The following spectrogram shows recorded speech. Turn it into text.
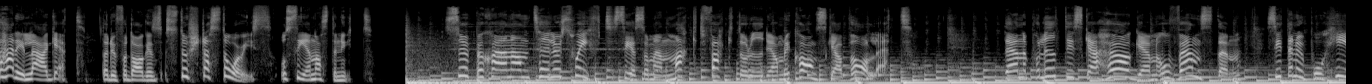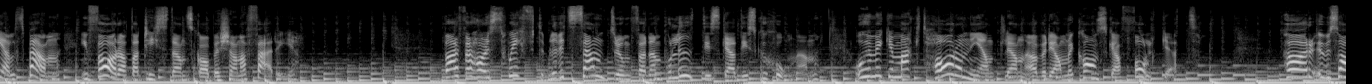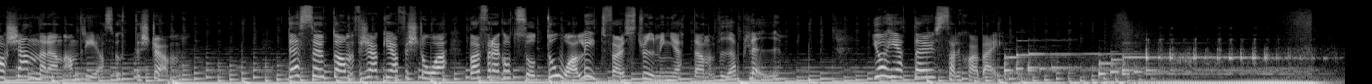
Det här är Läget, där du får dagens största stories och senaste nytt. Superstjärnan Taylor Swift ses som en maktfaktor i det amerikanska valet. Den politiska högern och vänstern sitter nu på helspänn inför att artisten ska bekänna färg. Varför har Swift blivit centrum för den politiska diskussionen? Och hur mycket makt har hon egentligen över det amerikanska folket? Hör USA-kännaren Andreas Utterström. Dessutom försöker jag förstå varför det har gått så dåligt för streamingjätten Viaplay. Jag heter Sally Sjöberg.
